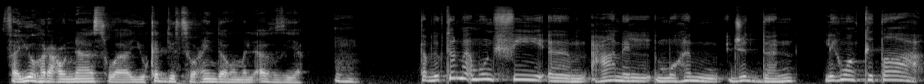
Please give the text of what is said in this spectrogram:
فيهرع الناس ويكدس عندهم الأغذية. طب دكتور مأمون في عامل مهم جدا اللي هو انقطاع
